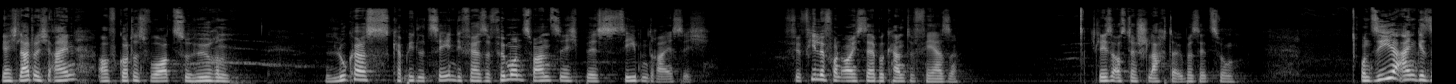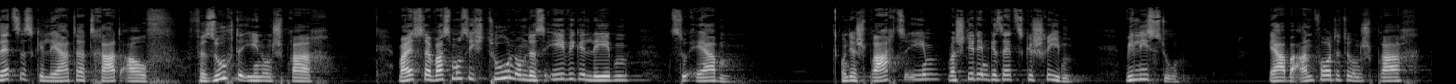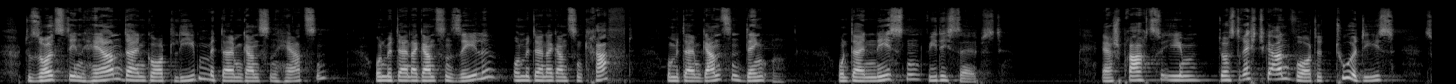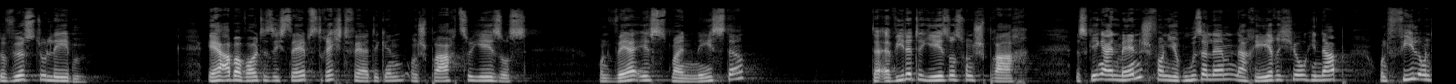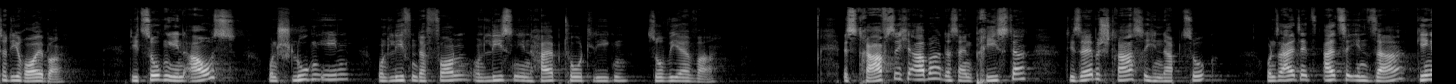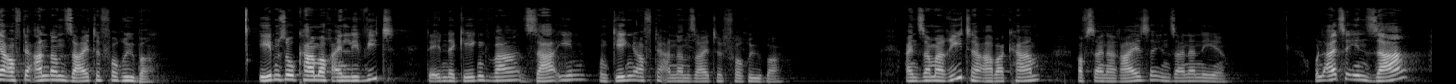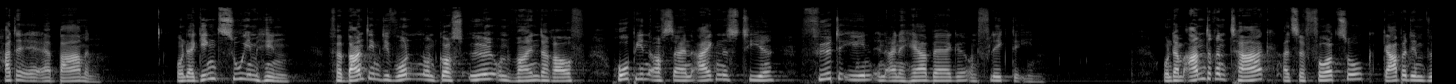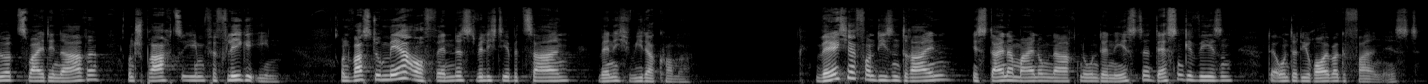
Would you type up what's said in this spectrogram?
Ja, ich lade euch ein, auf Gottes Wort zu hören. Lukas Kapitel 10, die Verse 25 bis 37. Für viele von euch sehr bekannte Verse. Ich lese aus der Schlachterübersetzung. Und siehe, ein Gesetzesgelehrter trat auf, versuchte ihn und sprach, Meister, was muss ich tun, um das ewige Leben zu erben? Und er sprach zu ihm, was steht im Gesetz geschrieben? Wie liest du? Er aber antwortete und sprach, Du sollst den Herrn, dein Gott, lieben mit deinem ganzen Herzen und mit deiner ganzen Seele und mit deiner ganzen Kraft und mit deinem ganzen Denken und deinen Nächsten wie dich selbst. Er sprach zu ihm, Du hast recht geantwortet, tue dies, so wirst du leben. Er aber wollte sich selbst rechtfertigen und sprach zu Jesus, Und wer ist mein Nächster? Da erwiderte Jesus und sprach, Es ging ein Mensch von Jerusalem nach Jericho hinab und fiel unter die Räuber. Die zogen ihn aus und schlugen ihn und liefen davon und ließen ihn halbtot liegen, so wie er war. Es traf sich aber, dass ein Priester dieselbe Straße hinabzog, und als er ihn sah, ging er auf der anderen Seite vorüber. Ebenso kam auch ein Levit, der in der Gegend war, sah ihn und ging auf der anderen Seite vorüber. Ein Samariter aber kam auf seiner Reise in seiner Nähe. Und als er ihn sah, hatte er Erbarmen. Und er ging zu ihm hin, verband ihm die Wunden und goss Öl und Wein darauf, hob ihn auf sein eigenes Tier, führte ihn in eine Herberge und pflegte ihn. Und am anderen Tag, als er vorzog, gab er dem Wirt zwei Denare und sprach zu ihm, verpflege ihn. Und was du mehr aufwendest, will ich dir bezahlen, wenn ich wiederkomme. Welcher von diesen dreien ist deiner Meinung nach nun der Nächste, dessen gewesen, der unter die Räuber gefallen ist?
